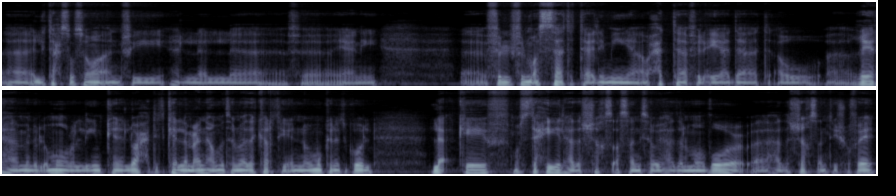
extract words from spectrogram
اللي تحصل سواء في, في يعني آه، في في المؤسسات التعليمية أو حتى في العيادات أو آه، غيرها من الأمور اللي يمكن الواحد يتكلم عنها. ومثل ما ذكرتي إنه ممكن تقول لا كيف؟ مستحيل هذا الشخص أصلا يسوي هذا الموضوع. هذا الشخص أنت شوفيه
